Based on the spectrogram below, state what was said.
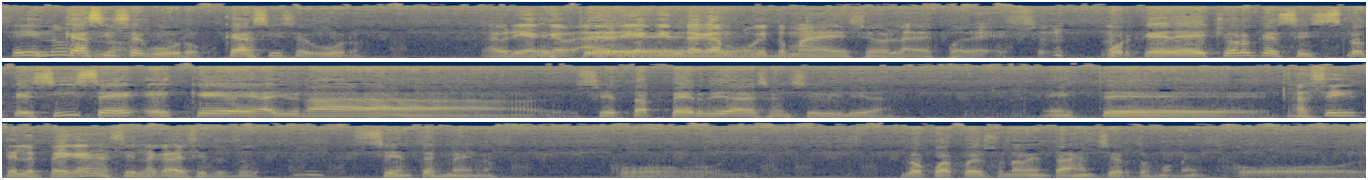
Sí, no, casi no. seguro, casi seguro. Habría que, Este- habría que indagar un poquito más de eso después de eso. Porque de hecho lo que sí, lo que sí sé es que hay una cierta pérdida de sensibilidad. Este, Así, te le pegan así en la cabecita tú. sientes menos, Coño, lo cual puede ser una ventaja en ciertos momentos, coño,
